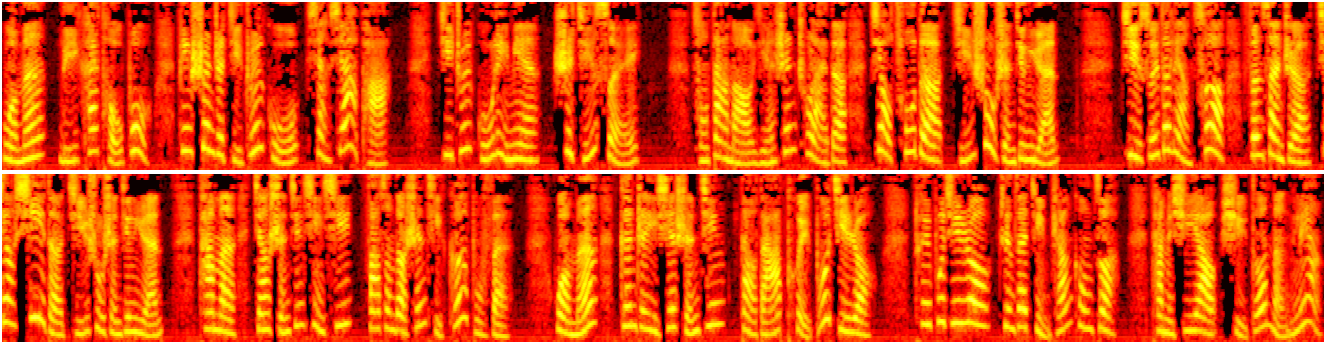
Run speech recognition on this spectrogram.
我们离开头部，并顺着脊椎骨向下爬。脊椎骨里面是脊髓，从大脑延伸出来的较粗的脊束神经元。”脊髓的两侧分散着较细的脊束神经元，它们将神经信息发送到身体各部分。我们跟着一些神经到达腿部肌肉，腿部肌肉正在紧张工作，它们需要许多能量，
